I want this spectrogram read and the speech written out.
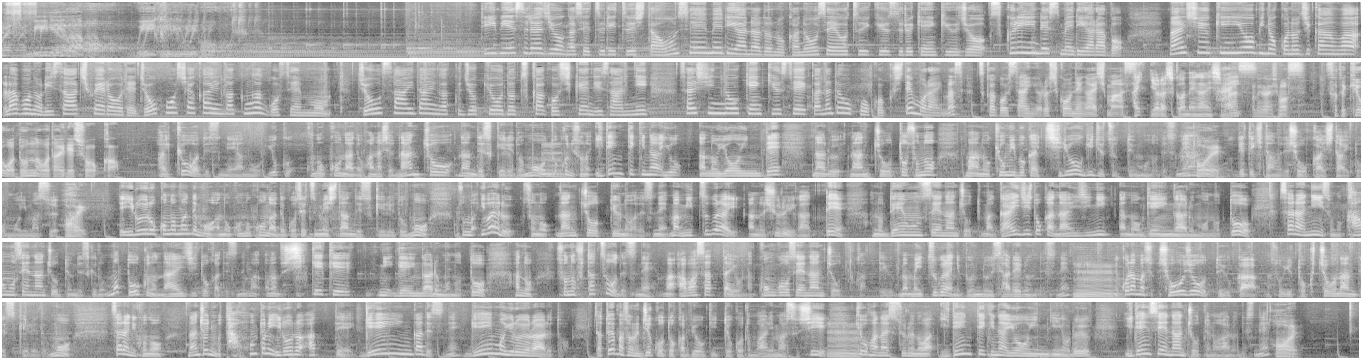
TBS Media Lab Weekly Report. TBS ラジオが設立した音声メディアなどの可能性を追求する研究所スクリーンレスメディアラボ。毎週金曜日のこの時間はラボのリサーチフェローで情報社会学がご専門。城西大学助教の塚越健司さんに最新の研究成果などを報告してもらいます。塚越さんよろしくお願いします。はい、よろしくお願いします。お願いします。さて今日はどんな話題でしょうか？はい、今日はですね、あのよくこのコーナーでお話している難聴なんですけれども、うん。特にその遺伝的なよあの要因でなる難聴とそのまああの興味深い治療技術っていうものですね、はい。出てきたので紹介したいと思います。はい。でいろいろこのまでもあのこのコーナーでご説明したんですけれどもそのいわゆるその難聴っていうのはですね、まあ、3つぐらいあの種類があってあの電音性難聴って、まあ、外耳とか内耳にあの原因があるものとさらにその感音性難聴っていうんですけどもっと多くの内耳とかですね、まあ、まず神経系に原因があるものとあのその2つをですね、まあ、合わさったような混合性難聴とかっていう、まあ、3つぐらいに分類されるんですね。うんでこれはまあ症状というかまあそういう特徴なんですけれどもさらにこの難聴にもた本当にいろいろあって原因がですね原因もいろいろあると例えばその事故とか病気っていうこともありますし、うん今日お話しするのは遺伝的な要因による遺伝性難聴っていうのがあるんですね。はい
